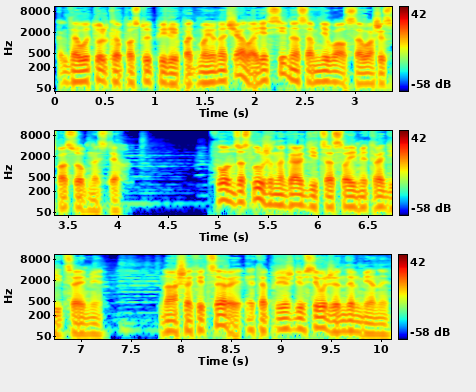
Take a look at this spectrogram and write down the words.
Когда вы только поступили под мое начало, я сильно сомневался в ваших способностях. Флот заслуженно гордится своими традициями. Наши офицеры – это прежде всего джентльмены.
